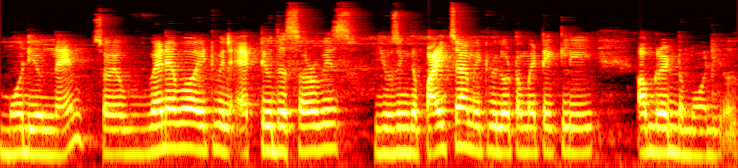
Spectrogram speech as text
module name. So whenever it will active the service using the PyCharm it will automatically upgrade the module.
